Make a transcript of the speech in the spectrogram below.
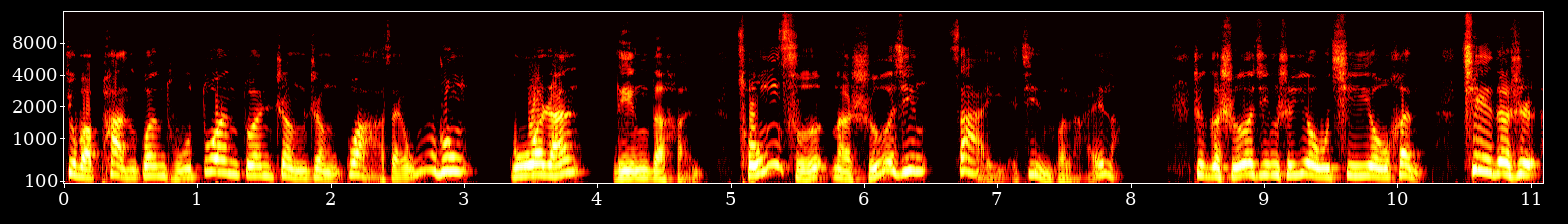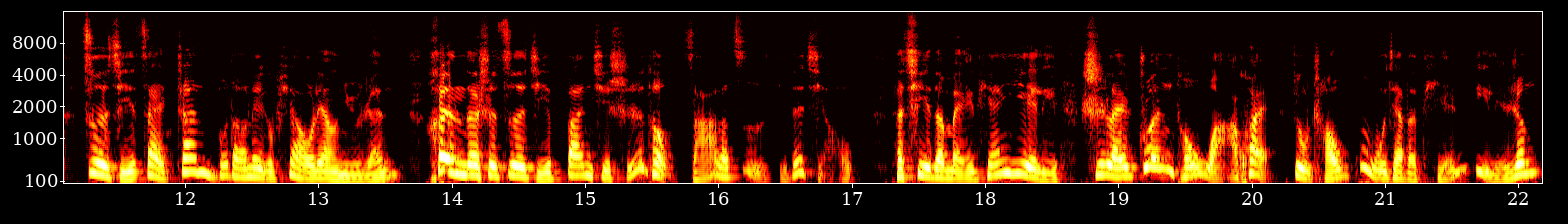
就把判官图端端正正挂在屋中，果然灵得很。从此，那蛇精再也进不来了。这个蛇精是又气又恨，气的是自己再沾不到那个漂亮女人，恨的是自己搬起石头砸了自己的脚。他气得每天夜里拾来砖头瓦块就朝顾家的田地里扔，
